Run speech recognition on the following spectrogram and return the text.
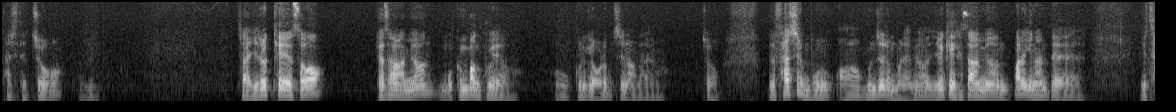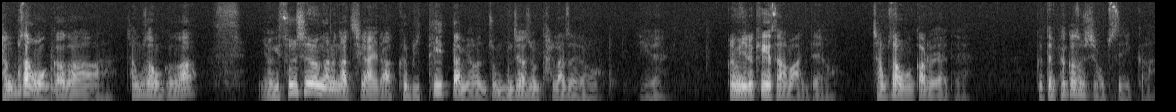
다시 됐죠? 음. 자, 이렇게 해서 계산하면 뭐 금방 구해요. 어, 그렇게 어렵진 않아요. 그죠? 근데 사실 뭐, 어, 문제는 뭐냐면 이렇게 계산하면 빠르긴 한데 이 장부상 원가가 장부상 원가가 여기 순실현 가는 가치가 아니라 그 밑에 있다면 좀 문제가 좀 달라져요. 이게. 그러면 이렇게 계산하면 안 돼요. 장부상 원가로 해야 돼. 그때 평가 손실이 없으니까.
